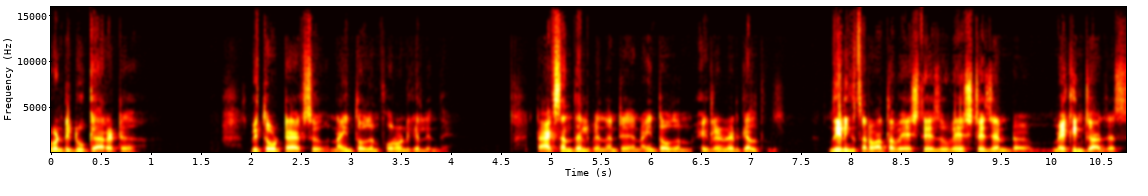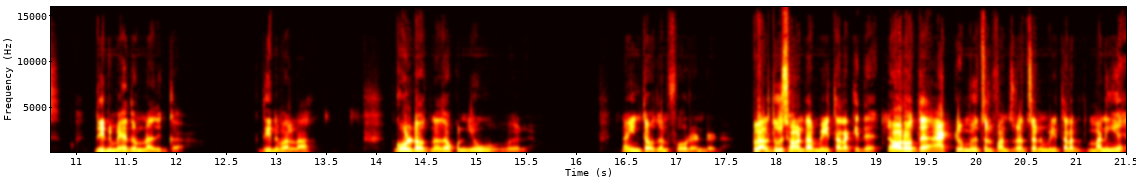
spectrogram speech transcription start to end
Twenty two carat without tax nine thousand four హండ్రెడ్కి వెళ్ళింది. ట్యాక్స్ ఎంత వెళ్ళిపోయిందంటే నైన్ థౌజండ్ ఎయిట్ హండ్రెడ్కి వెళ్తుంది. దీనికి తర్వాత wastage wastage and making charges దీని మీద ఉన్నది ఇంకా. దీనివల్ల గోల్డ్ అవుతున్నది ఒక న్యూ నైన్ థౌజండ్ ఫోర్ హండ్రెడ్. వాళ్ళు చూసామంటే మీ తలకి ఇదే? ఎవరైతే యాక్టివ్ మ్యూచువల్ ఫండ్స్ వచ్చారో మీ తలకి మనీయే.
